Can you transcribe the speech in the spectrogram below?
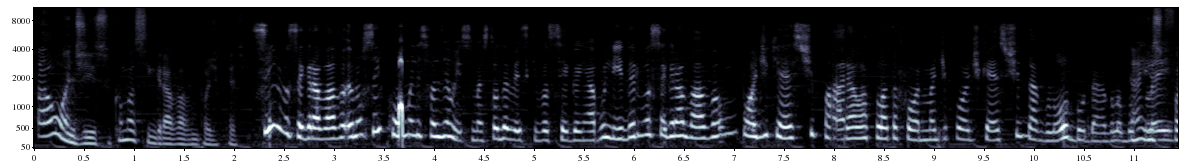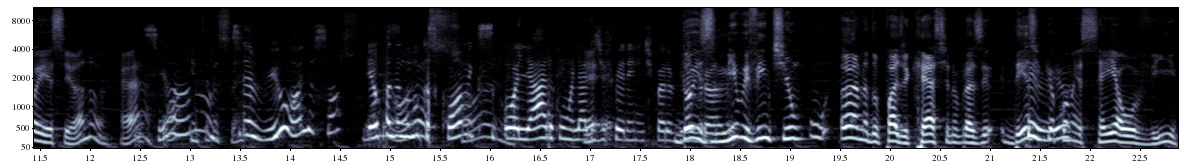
Aonde isso? Como assim gravava um podcast? Sim, você gravava. Eu não sei como eles faziam isso, mas toda vez que você ganhava o líder, você gravava um podcast para a plataforma de podcast da Globo, da Ah, Globoplay. isso foi esse ano? É? Esse Ó, ano. que interessante. Você viu? Olha só. Que- eu fazendo Lucas só, Comics, gente. olhar com olhares É, diferentes para Big Brother. 2021, o ano do podcast no Brasil. Desde Você que eu viu? comecei a ouvir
